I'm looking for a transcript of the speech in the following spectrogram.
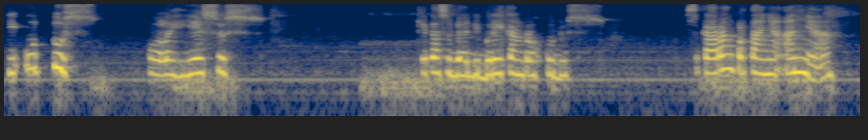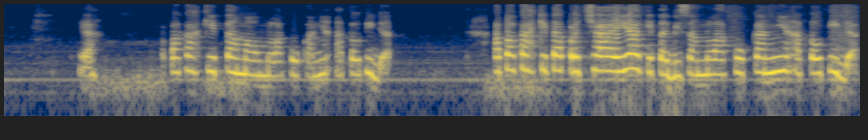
diutus oleh Yesus. Kita sudah diberikan Roh Kudus. Sekarang pertanyaannya, ya, apakah kita mau melakukannya atau tidak? Apakah kita percaya kita bisa melakukannya atau tidak?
